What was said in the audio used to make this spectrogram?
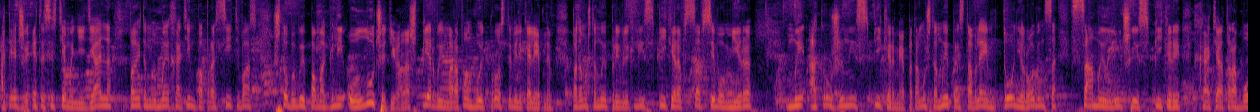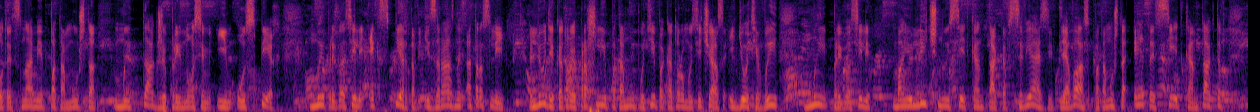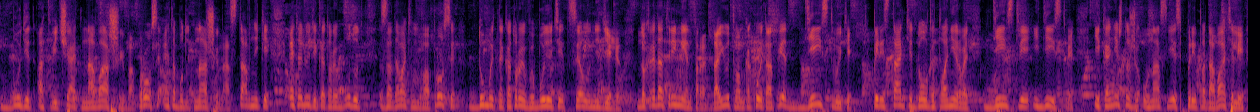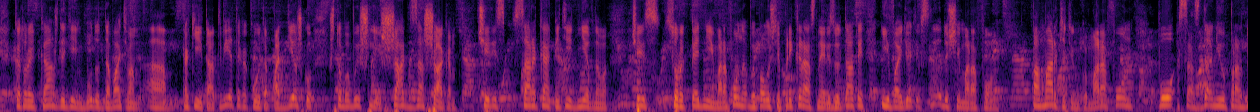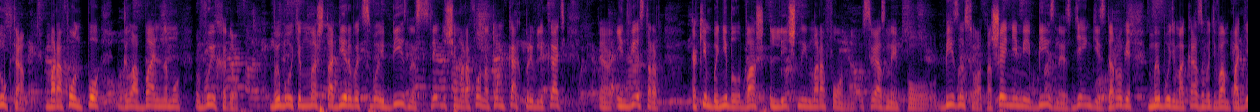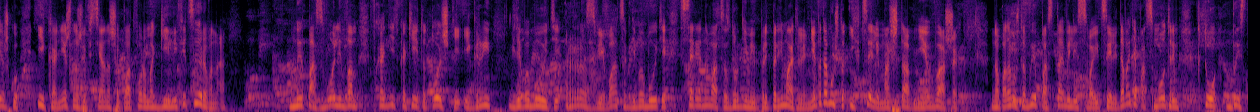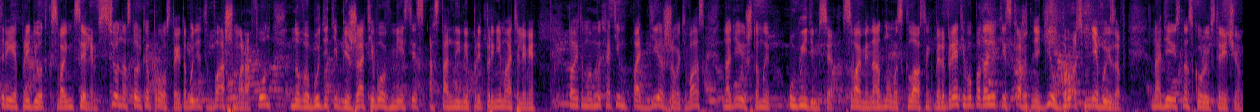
Опять же, эта система не идеальна, поэтому мы хотим попросить вас, чтобы вы помогли улучшить ее. Наш первый марафон будет просто великолепным, потому что мы привлекли спикеров со всего мира. Мы окружены спикерами, потому что мы представляем Тони Робинса. Самые лучшие спикеры хотят работать с нами, потому что мы также приносим им успех. Мы пригласили экспертов из разных отраслей. Люди, которые прошли по тому пути, по которому сейчас идете вы, мы пригласили мою личную сеть контактов, связи для вас, потому что эта сеть контактов будет отвечать на ваши вопросы. Это будут наши наставники. Это люди, которые будут задавать вам вопросы, думать на которые вы будете целую неделю. Но когда три ментора дают вам какой-то ответ, действуйте, перестаньте долго планировать. Действие и действие. И, конечно же, у нас есть преподаватели, которые каждый день будут давать вам а, какие-то ответы, какую-то поддержку, чтобы вы шли шаг за шагом. Через 45-дневного, через 45 дней марафона вы получите прекрасные результаты и войдете в следующий марафон. По маркетингу, марафон по созданию продукта, марафон по глобальному выходу. Вы будете масштабировать свой бизнес. Следующий марафон о том, как привлекать э, инвесторов, каким бы ни был ваш личный марафон, связанный по бизнесу, отношениями, бизнес, деньги, здоровье. Мы будем оказывать вам поддержку и, конечно же, вся наша платформа геймифицирована. Мы позволим вам входить в какие-то точки игры, где вы будете развиваться, где вы будете соревноваться с другими предпринимателями. Не потому, что их цели масштабнее ваших, но потому, что вы поставили свои цели. Давайте посмотрим, кто быстрее придет к своим целям. Все настолько просто. Это будет ваш марафон, но вы будете бежать его вместе с остальными предпринимателями. Поэтому мы хотим поддерживать вас. Надеюсь, что мы увидимся с вами на одном из классных мероприятий. Вы подаете и скажете мне, Гил, брось мне вызов. Надеюсь на скорую встречу.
